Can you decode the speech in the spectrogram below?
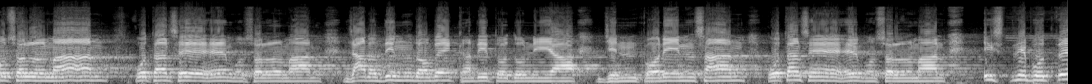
মুসলমান, কোথা সে মুসলমান? যার দিন রবে কাঁদিত দুনিয়া, জিন পর ইনসান, কোথা সে মুসলমান? স্ত্রী পুত্রে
